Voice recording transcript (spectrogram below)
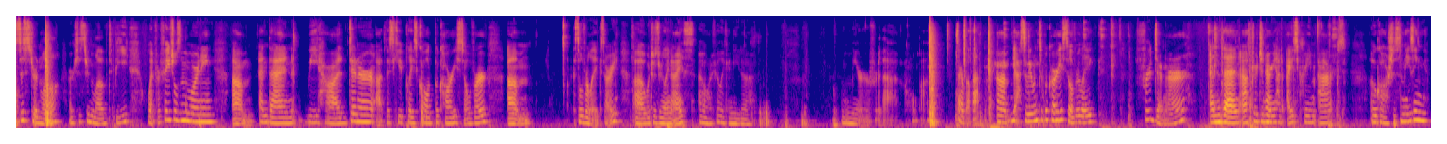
sister-in-law, or sister-in-law to be, went for facials in the morning. Um, and then we had dinner at this cute place called Bacari Silver. Um, Silver Lake, sorry, uh, which is really nice. Oh, I feel like I need a mirror for that. Hold on. Sorry about that. Um, yeah, so we went to Bacari Silver Lake for dinner. And then after dinner, we had ice cream at, oh gosh, this amazing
